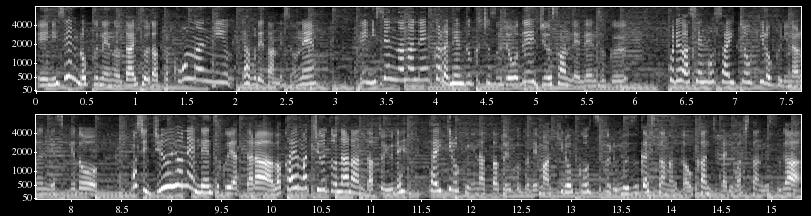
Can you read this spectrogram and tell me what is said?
えー2006年の代表だった江南に敗れたんですよね。で2007年から連続出場で13年連続。これは戦後最長記録になるんですけどもし14年連続やったら和歌山中と並んだというねタイ記録になったということで、まあ、記録を作る難しさなんかを感じたりはしたんですが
